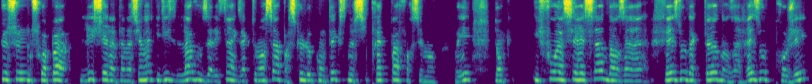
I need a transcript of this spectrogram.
que ce ne soit pas l'échelle internationale qui dise là, vous allez faire exactement ça, parce que le contexte ne s'y prête pas forcément. Vous voyez? Donc, il faut insérer ça dans un réseau d'acteurs, dans un réseau de projets,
